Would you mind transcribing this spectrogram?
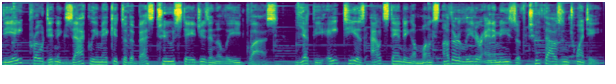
The 8 Pro didn't exactly make it to the best two stages in the lead class, yet the 8T is outstanding amongst other leader enemies of 2020.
